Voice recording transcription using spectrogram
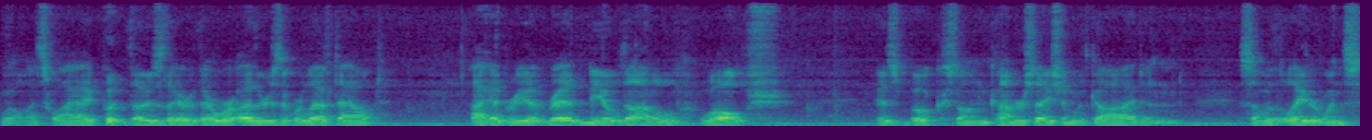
well, that's why I put those there. There were others that were left out I had re read Neale Donald Walsch, his books on conversation with God and some of the later ones.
